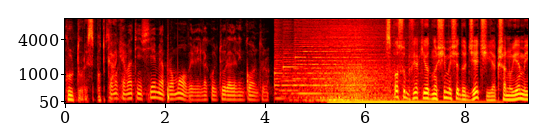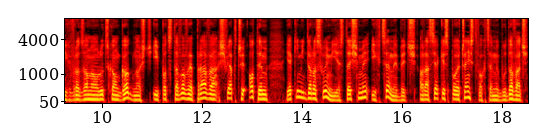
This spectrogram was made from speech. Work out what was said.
kultury spotkania. Sposób, w jaki odnosimy się do dzieci, jak szanujemy ich wrodzoną ludzką godność i podstawowe prawa, świadczy o tym, jakimi dorosłymi jesteśmy i chcemy być oraz jakie społeczeństwo chcemy budować,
